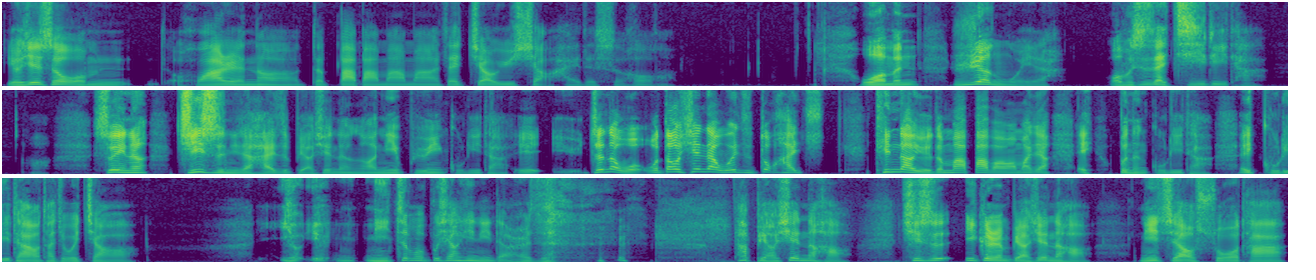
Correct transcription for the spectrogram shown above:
有些时候我们华人呢的爸爸妈妈在教育小孩的时候。我们认为啦，我们是在激励他啊，所以呢，即使你的孩子表现得很好，你也不愿意鼓励他。也真的，我我到现在为止都还听到有的妈爸爸妈妈讲，哎，不能鼓励他，哎，鼓励他哦他就会骄傲。有有你这么不相信你的儿子，他表现的好，其实一个人表现的好，你只要说他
